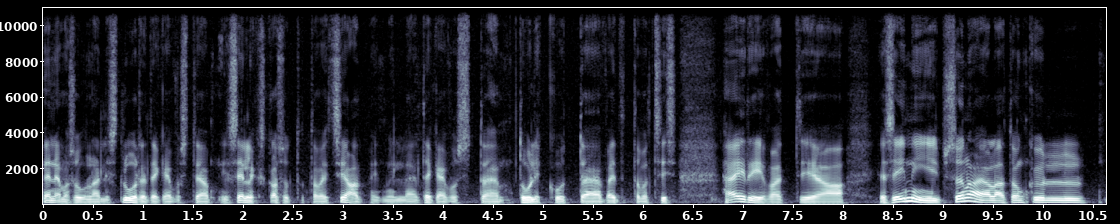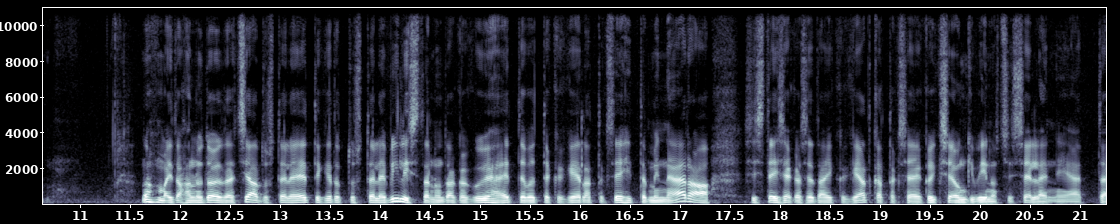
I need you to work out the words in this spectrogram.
Venemaa suunalist luuretegevust ja, ja selleks kasutatavaid seadmeid, mille tegevust äh, tuulikud äh, väidetavalt siis häirivad ja, ja seni sõnajalad on küll noh, ma ei taha nüüd öelda, et seadustele ja ettekirjutustele vilistanud, aga kui ühe ettevõttega keelatakse ehitamine ära, siis teisega seda ikkagi jätkatakse ja kõik see ongi viinud siis selleni, et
